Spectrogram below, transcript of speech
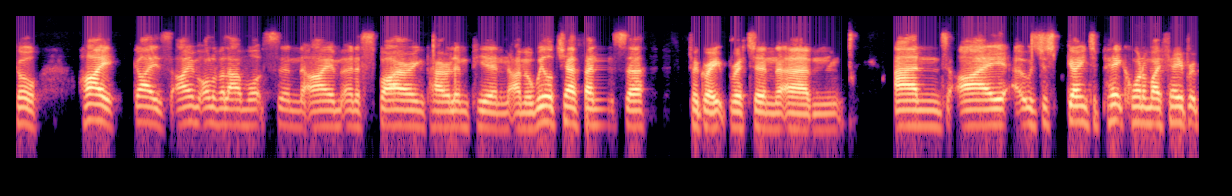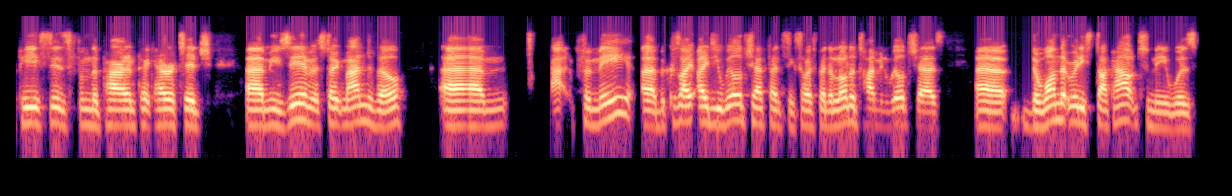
Cool. Hi, guys. I'm Oliver Lam-Watson. I'm an aspiring Paralympian. I'm a wheelchair fencer for Great Britain. Um, and I was just going to pick one of my favourite pieces from the Paralympic Heritage uh, Museum at Stoke Mandeville. Um, for me, uh, because I, I, do wheelchair fencing, so I spend a lot of time in wheelchairs. Uh, the one that really stuck out to me was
